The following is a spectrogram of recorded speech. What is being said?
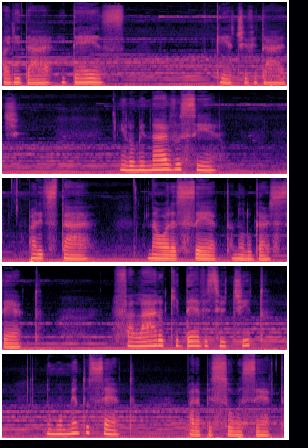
vai lhe dar ideias, criatividade, iluminar você para estar na hora certa, no lugar certo, falar o que deve ser dito no momento certo para a pessoa certa.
